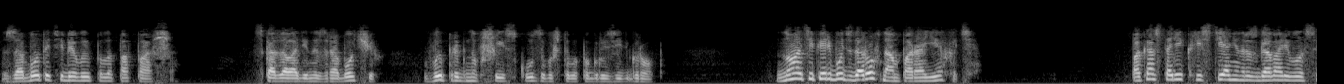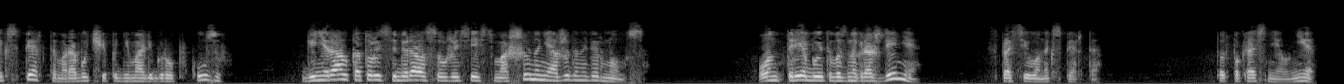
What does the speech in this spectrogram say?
забота тебе выпала, папаша», — сказал один из рабочих, выпрыгнувший из кузова, чтобы погрузить гроб. «Ну, а теперь, будь здоров, нам пора ехать». Пока старик-крестьянин разговаривал с экспертом, а рабочие поднимали гроб в кузов, генерал, который собирался уже сесть в машину, неожиданно вернулся. «Он требует вознаграждения?» — спросил он эксперта. Тот покраснел. «Нет.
